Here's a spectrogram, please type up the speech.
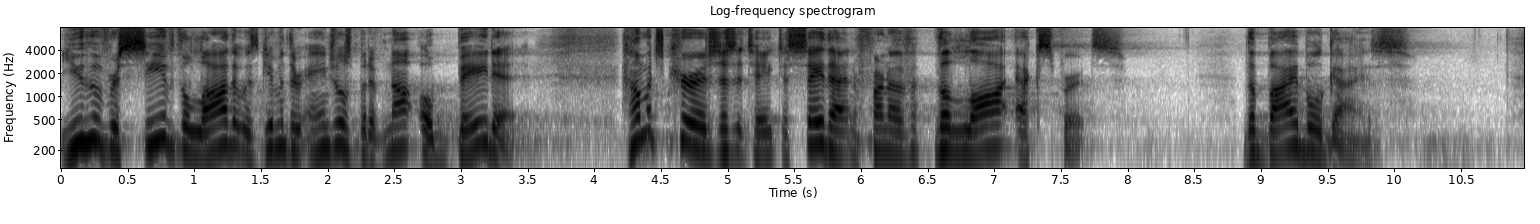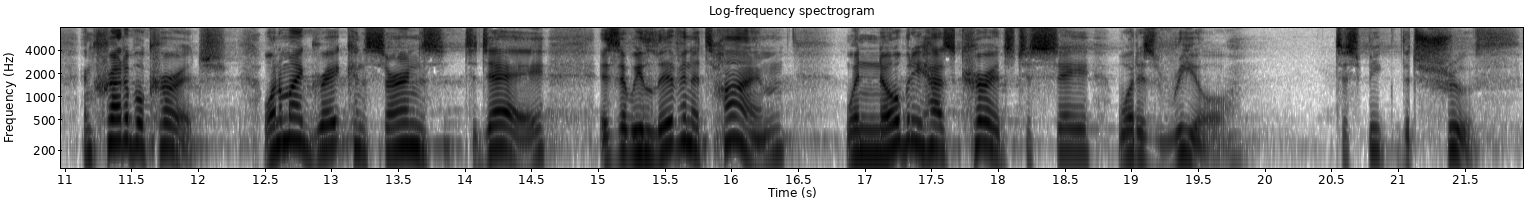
You who've received the law that was given through angels but have not obeyed it. How much courage does it take to say that in front of the law experts, the Bible guys? Incredible courage. One of my great concerns today is that we live in a time when nobody has courage to say what is real, to speak the truth.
